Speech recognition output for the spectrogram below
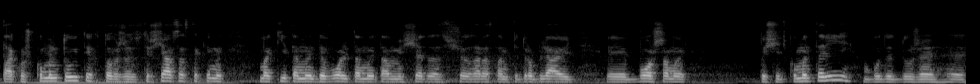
також коментуйте, хто вже зустрічався з такими макітами, девольтами, там ще що зараз там підробляють е, бошами. Пишіть коментарі, буде дуже е,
